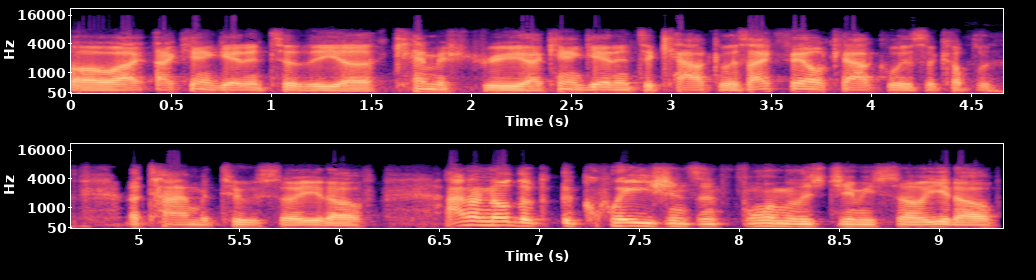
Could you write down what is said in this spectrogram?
Oh, I, I can't get into the uh, chemistry. I can't get into calculus. I failed calculus a couple of a time or two. So you know, I don't know the equations and formulas, Jimmy. So you know,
